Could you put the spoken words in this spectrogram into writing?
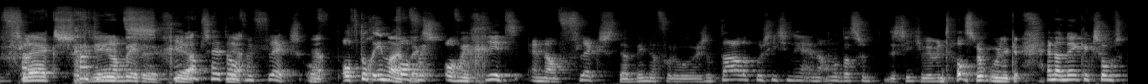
Flex, Gaat ik nou grid. beter een grid Ja. opzetten Ja. of een flex? Of, Ja. Of toch inline of, flex? een, of een grid en dan flex daarbinnen voor de horizontale positionering. En dan allemaal dat soort, dan zit je weer met dat soort moeilijke. En dan denk ik soms,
